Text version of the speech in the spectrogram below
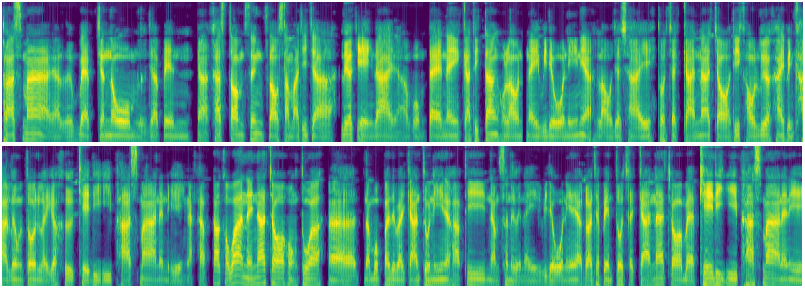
Plasma นะหรือแบบ GNOME หรือจะเป็นอ่า Custom ซึ่งเราสามารถที่จะเลือกเองได้นะครับผมแต่ในการติดตั้งของเราในในวิดีโอนี้เนี่ยเราจะใช้ตัวจัดการหน้าจอที่เขาเลือกให้เป็นค่าเริ่มต้นเลยก็คือ KDE Plasma นั่นเองนะครับเท่ากับว่าในหน้าจอของตัวระบบปฏิบัติการตัวนี้นะครับที่นำเสนอในวิดีโอนี้ก็จะเป็นตัวจัดการหน้าจอแบบ KDE Plasma นั่นเอง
